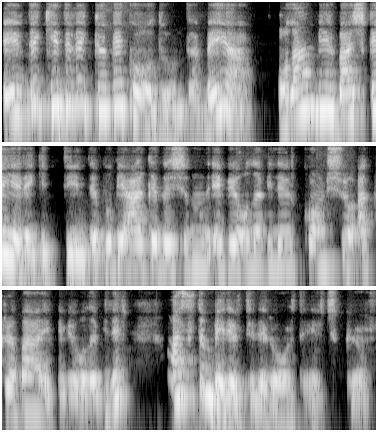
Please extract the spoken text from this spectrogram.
evde kedi ve köpek olduğunda veya olan bir başka yere gittiğinde bu bir arkadaşının evi olabilir, komşu, akraba evi olabilir. Astım belirtileri ortaya çıkıyor.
